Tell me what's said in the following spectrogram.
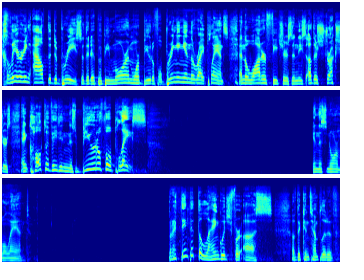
clearing out the debris so that it would be more and more beautiful, bringing in the right plants and the water features and these other structures, and cultivating this beautiful place in this normal land. But I think that the language for us of the contemplative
